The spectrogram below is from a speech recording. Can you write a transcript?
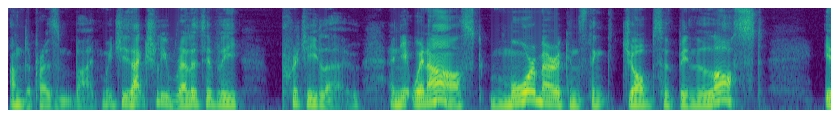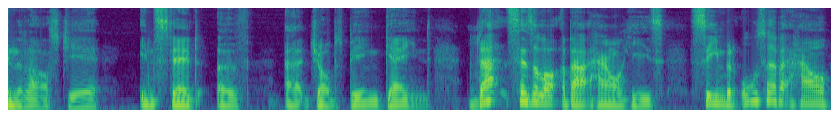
under President Biden, which is actually relatively pretty low. And yet, when asked, more Americans think jobs have been lost in the last year instead of uh, jobs being gained. That says a lot about how he's seen, but also about how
